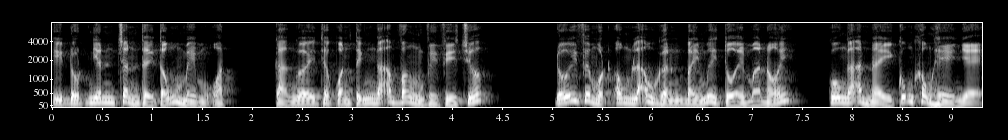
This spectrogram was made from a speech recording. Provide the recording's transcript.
thì đột nhiên chân thầy Tống mềm oặt. Cả người theo quán tính ngã văng về phía trước. Đối với một ông lão gần 70 tuổi mà nói, cô ngã này cũng không hề nhẹ.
